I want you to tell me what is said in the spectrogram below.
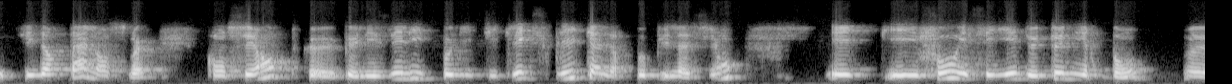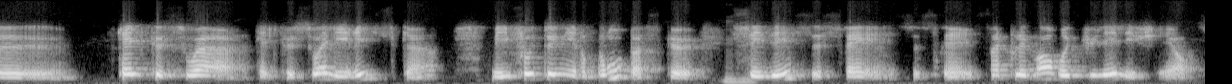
occidentale en soit consciente, que, que les élites politiques l'expliquent à leur population, et, il faut essayer de tenir bon. Euh, quels que soient, quels que soient les risques. Hein. Mais il faut tenir bon parce que mmh. céder, ce serait, ce serait simplement reculer l'échéance.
